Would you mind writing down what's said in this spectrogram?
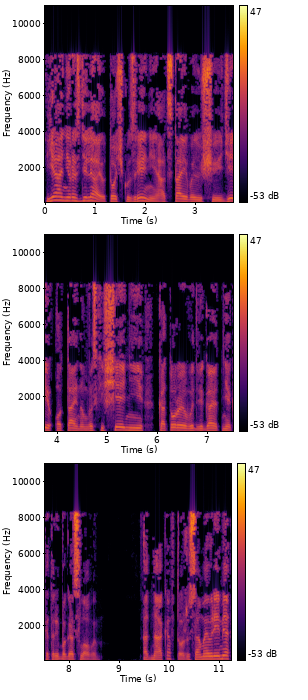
Я не разделяю точку зрения, отстаивающую идею о тайном восхищении, которую выдвигают некоторые богословы. Однако в то же самое время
